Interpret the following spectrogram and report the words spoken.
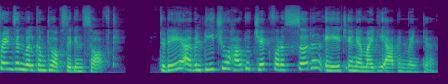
friends and welcome to Obsidian Soft. Today I will teach you how to check for a certain age in MIT App Inventor.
